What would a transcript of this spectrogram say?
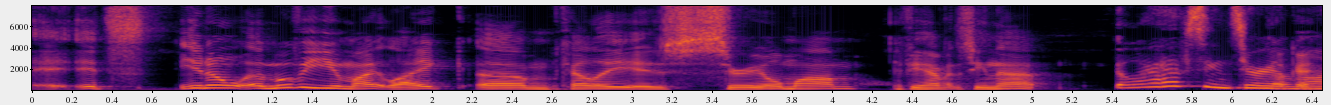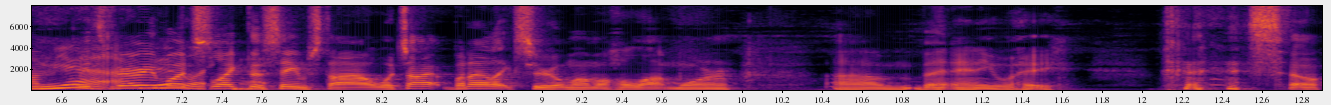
it's you know a movie you might like, um, Kelly is Serial Mom. If you haven't seen that, oh I have seen Serial Okay. Mom yeah it's very much like, the same style, which I but I like Serial Mom a whole lot more. Um, but anyway, so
